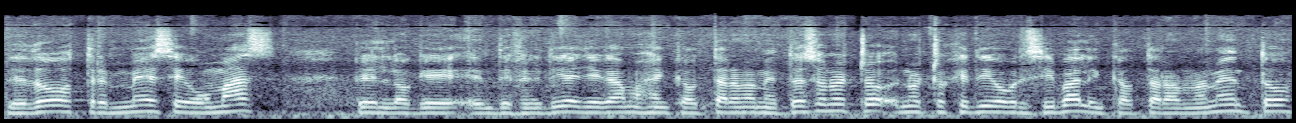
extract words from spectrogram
de dos, tres meses o más, que es lo que en definitiva llegamos a incautar armamento. Eso es nuestro, nuestro objetivo principal, incautar armamento,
